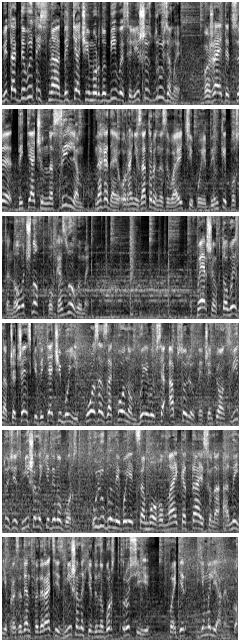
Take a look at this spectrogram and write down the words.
Відтак дивитись на дитячий мордобій веселіше з друзями. Вважаєте це дитячим насиллям? Нагадаю, організатори називають ці поєдинки постановочно показовими. Першим, хто визнав чеченські дитячі бої поза законом, виявився абсолютний чемпіон світу зі змішаних єдиноборств, улюблений боєць самого Майка Тайсона, а нині президент Федерації змішаних єдиноборств Росії Федір Ємельяненко.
